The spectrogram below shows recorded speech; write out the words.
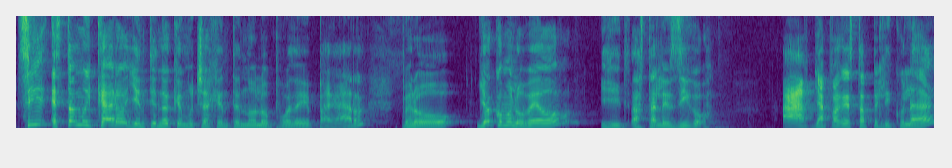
sí, está muy caro y entiendo que mucha gente no lo puede pagar, pero yo como lo veo y hasta les digo, ah, ya pagué esta película,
